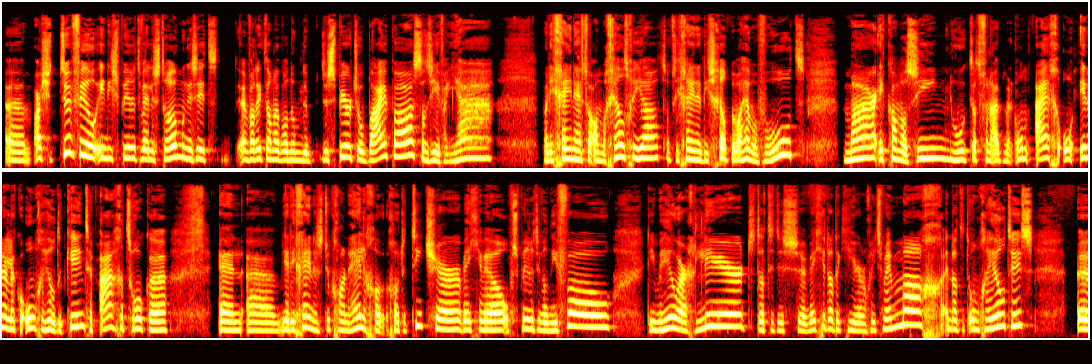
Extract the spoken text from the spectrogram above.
Um, als je te veel in die spirituele stromingen zit, en wat ik dan ook wel noem de, de spiritual bypass, dan zie je van ja, maar diegene heeft wel allemaal geld gejat. Of diegene die scheldt me wel helemaal verrot. Maar ik kan wel zien hoe ik dat vanuit mijn eigen innerlijke ongeheelde kind heb aangetrokken. En uh, ja, diegene is natuurlijk gewoon een hele gro grote teacher, weet je wel, op spiritueel niveau. Die me heel erg leert dat dit uh, weet je, dat ik hier nog iets mee mag. En dat dit ongeheeld is. Uh,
